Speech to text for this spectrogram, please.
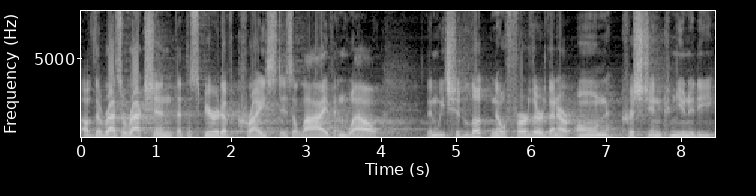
of the resurrection, that the Spirit of Christ is alive and well, then we should look no further than our own Christian community.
